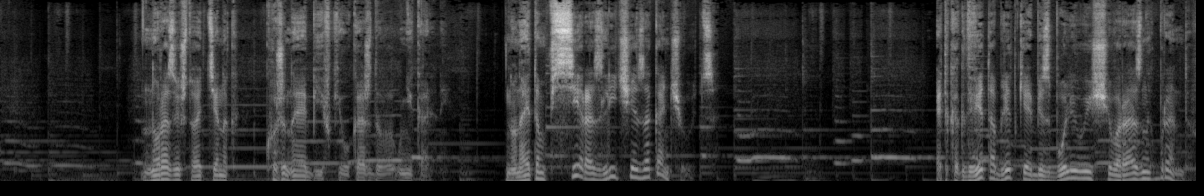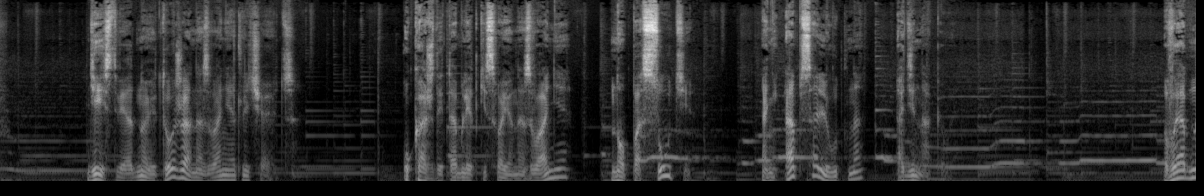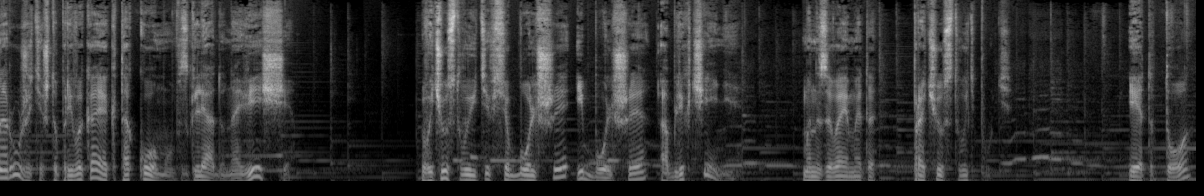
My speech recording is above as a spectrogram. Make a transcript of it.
Но разве что оттенок – кожаной обивки у каждого уникальный. Но на этом все различия заканчиваются. Это как две таблетки обезболивающего разных брендов. Действие одно и то же, а названия отличаются. У каждой таблетки свое название, но по сути они абсолютно одинаковы вы обнаружите, что привыкая к такому взгляду на вещи, вы чувствуете все большее и большее облегчение. Мы называем это «прочувствовать путь». И это то,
